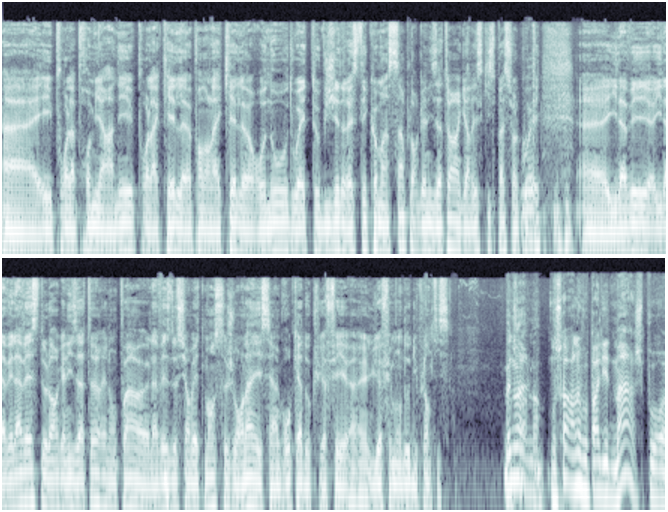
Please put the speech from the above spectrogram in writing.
Euh, et pour la première année pour laquelle pendant laquelle Renault doit être obligé de rester comme un simple organisateur à regarder ce qui se passe sur le côté. Ouais. Euh, il avait il avait la veste de l'organisateur et non pas euh, la veste de survêtement ce jour-là et c'est un gros cadeau que lui a fait euh, lui a fait Mondo Duplantis. Benoît Bonsoir, Allemand. Bonsoir Alain, vous parliez de marge pour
